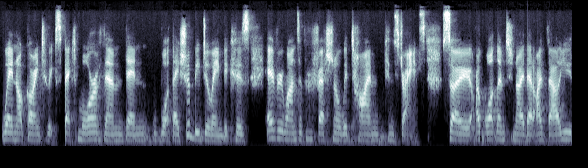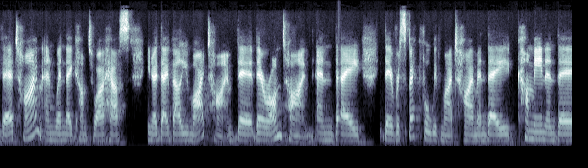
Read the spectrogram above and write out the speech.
we're not going to expect more of them than what they should be doing because everyone's a professional with time constraints. So I want them to know that I value their time. And when they come to our house, you know, they value my time. They're, they're on time and they, they're respectful with my time and they come in and they're,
